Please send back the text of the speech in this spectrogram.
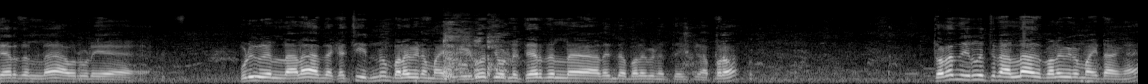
தேர்தலில் அவருடைய முடிவுகளால் அந்த கட்சி இன்னும் பலவீனமாயிருக்கு. இருபத்தி ஒன்று தேர்தலில் அடைந்த பலவீனத்துக்கு அப்புறம் தொடர்ந்து இருபத்தி நாலில் அது பலவீனமாயிட்டாங்க.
